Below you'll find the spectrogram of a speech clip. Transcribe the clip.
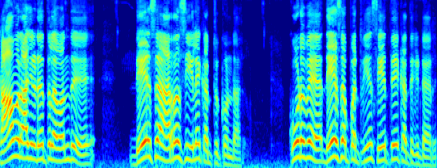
காமராஜர் இடத்துல வந்து தேச அரசியலை கற்றுக்கொண்டார். கூடவே தேசப்பற்றியும் சேர்த்தே கற்றுக்கிட்டார்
